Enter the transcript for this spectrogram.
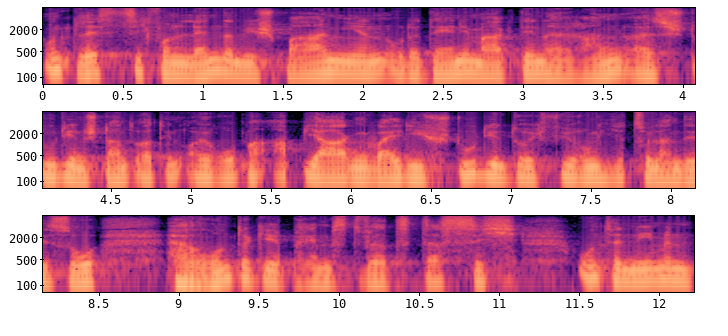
und lässt sich von Ländern wie Spanien oder Dänemark den Rang als Studienstandort in Europa abjagen, weil die Studiendurchführung hierzulande so heruntergebremst wird, dass sich Unternehmen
